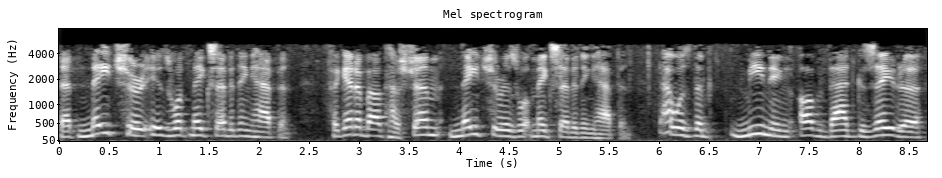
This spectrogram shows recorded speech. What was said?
that nature is what makes everything happen. Forget about Hashem, nature is what makes everything happen. That was the meaning of that Gezerah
